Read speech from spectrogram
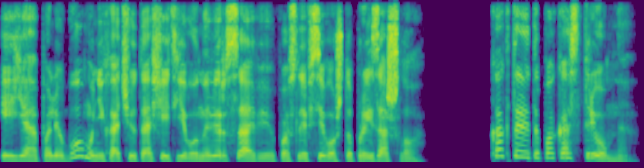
И я по-любому не хочу тащить его на Версавию после всего, что произошло. Как-то это пока стрёмно.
